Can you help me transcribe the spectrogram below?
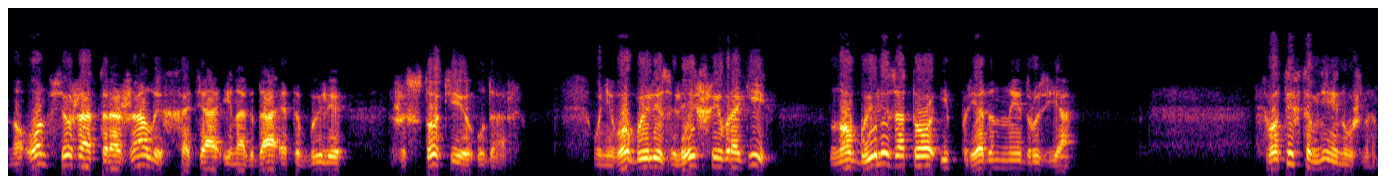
Но он все же отражал их, хотя иногда это были жестокие удары. У него были злейшие враги, но были зато и преданные друзья. Вот их-то мне и нужно.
